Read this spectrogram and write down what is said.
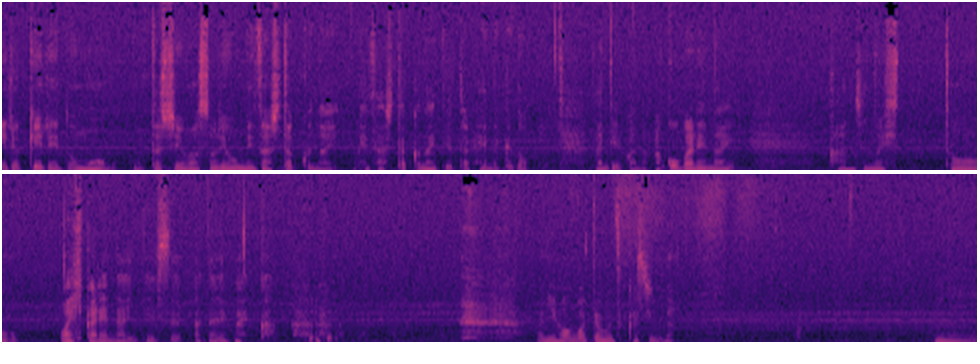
いるけれども私はそれを目指したくない。目指したくないって言ったら変だけど何て言うかな憧れない感じの人は惹かれないです。当たり前か。日本語って難しいな。うん。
